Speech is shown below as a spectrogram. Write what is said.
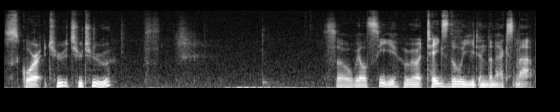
Score 2 2 2. So we'll see who takes the lead in the next map.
